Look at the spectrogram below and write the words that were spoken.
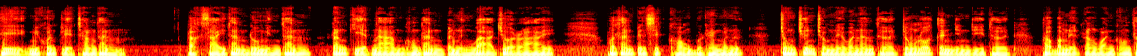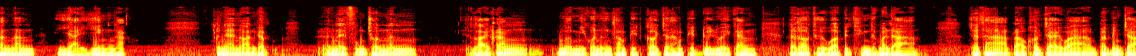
ที่มีคนเกลียดชังท่านปรักใสท่านดูหมิ่นท่าน รังเกียจนามของท่านเป็นหนึ่งว่าชั่วร้าย เพราะท่านเป็นสิทธิ์ของบุตรแห่งมนุษย์ จงชื่นชมในวันนั้นเถิดจงโลดเต้นยินดีเถิด เพราะบำเหน็จรางวัลของท่านนั้นใหญ่ยิ่งนัก ก็แน่นอนครับ ในฝูงชนนั้น หลายครั้งเมื่อมีคนหนึ่งทำผิดก็จะทำผิดด้วยด้วยกัน แล้วก็ถือว่าเป็นสิ่งธรรมดา แต่ถ้าหากเราเข้าใจว่าพระเป็นเจ้า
